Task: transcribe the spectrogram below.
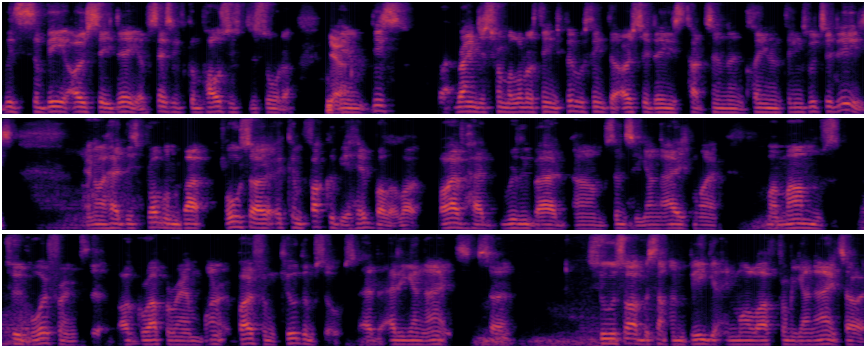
with severe OCD, obsessive compulsive disorder. Yeah. And this ranges from a lot of things. People think that OCD is touching and cleaning things, which it is and I had this problem. But also, it can fuck with your head, brother. Like I've had really bad um, since a young age. My my mum's two boyfriends that I grew up around, one, both of them killed themselves at, at a young age. So suicide was something big in my life from a young age. So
